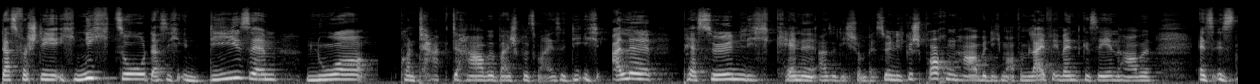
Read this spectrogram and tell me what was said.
das verstehe ich nicht so, dass ich in diesem nur Kontakte habe, beispielsweise, die ich alle persönlich kenne, also die ich schon persönlich gesprochen habe, die ich mal auf einem Live-Event gesehen habe. Es ist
